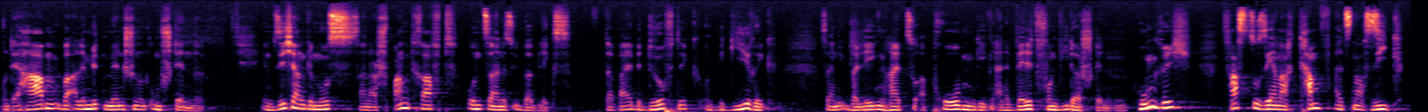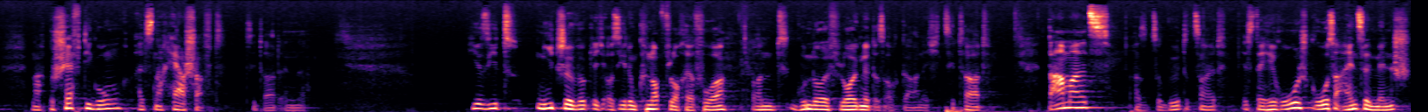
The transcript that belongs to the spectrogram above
und erhaben über alle Mitmenschen und Umstände, im sicheren Genuss seiner Spannkraft und seines Überblicks, dabei bedürftig und begierig seine Überlegenheit zu erproben gegen eine Welt von Widerständen. Hungrig, fast so sehr nach Kampf als nach Sieg, nach Beschäftigung als nach Herrschaft. Zitat Ende. Hier sieht Nietzsche wirklich aus jedem Knopfloch hervor und Gundolf leugnet es auch gar nicht. Zitat. Damals, also zur Goethe-Zeit, ist der heroisch große Einzelmensch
